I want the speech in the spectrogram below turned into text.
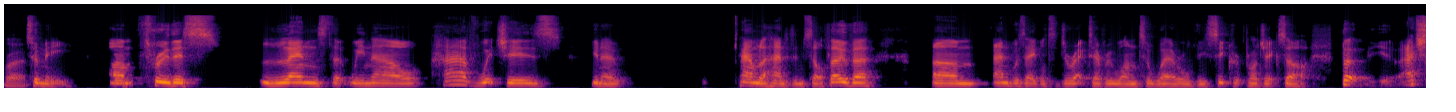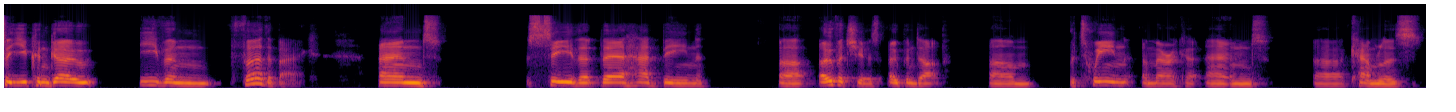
right. to me, um, through this lens that we now have, which is, you know, Kammler handed himself over um, and was able to direct everyone to where all these secret projects are. But actually, you can go even further back and see that there had been uh, overtures opened up um, between America and uh, Kammler's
